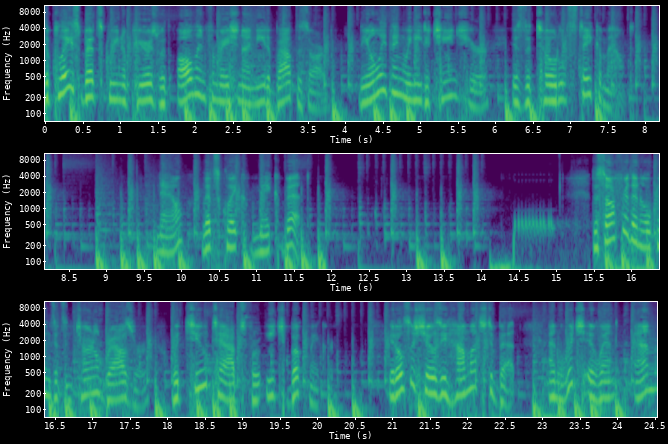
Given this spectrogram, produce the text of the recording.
The place bet screen appears with all the information I need about this ARB. The only thing we need to change here is the total stake amount. Now, let's click Make Bet. The software then opens its internal browser with two tabs for each bookmaker. It also shows you how much to bet and which event and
